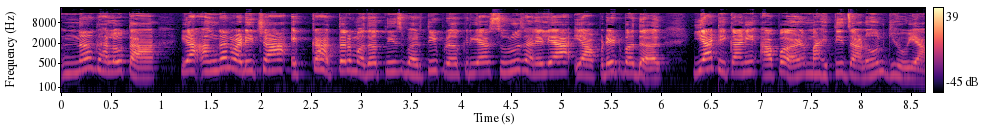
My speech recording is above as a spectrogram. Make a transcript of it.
न घालवता या अंगणवाडीच्या एकाहत्तर मदतनीस भरती प्रक्रिया सुरू झालेल्या या अपडेटबद्दल या ठिकाणी आपण माहिती जाणून घेऊया.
